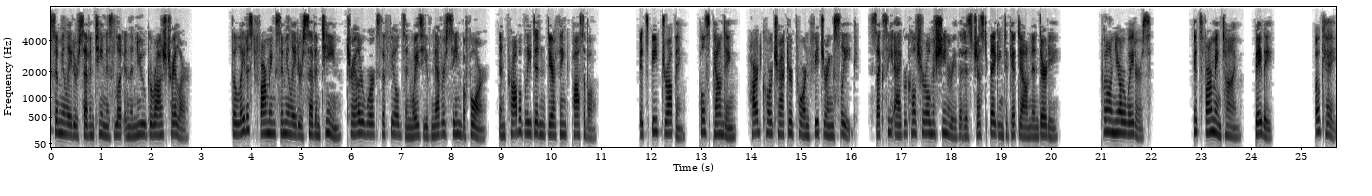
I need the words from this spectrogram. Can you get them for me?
Simulator 17 is lit in the new garage trailer. The latest Farming Simulator 17 trailer works the fields in ways you've never seen before, and probably didn't dare think possible. It's beat dropping, pulse pounding, hardcore tractor porn featuring sleek, sexy agricultural machinery that is just begging to get down and dirty. Put on your waders. It's farming time, baby. Okay,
